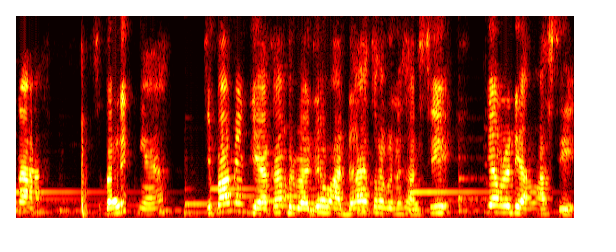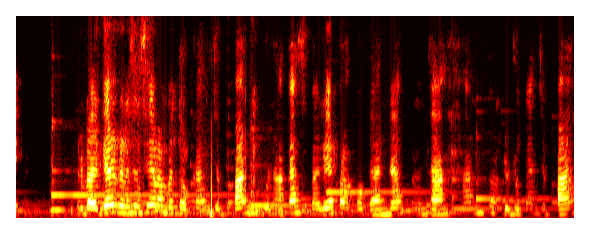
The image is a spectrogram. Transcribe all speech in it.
Nah, sebaliknya, Jepang menyediakan berbagai wadah atau organisasi yang mudah diawasi. Berbagai organisasi yang membentukkan Jepang digunakan sebagai propaganda pemerintahan pendudukan Jepang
